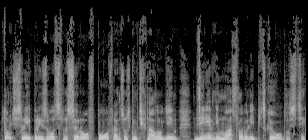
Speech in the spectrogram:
в том числе и производство сыров по французским технологиям в деревне Маслово Липецкой области.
